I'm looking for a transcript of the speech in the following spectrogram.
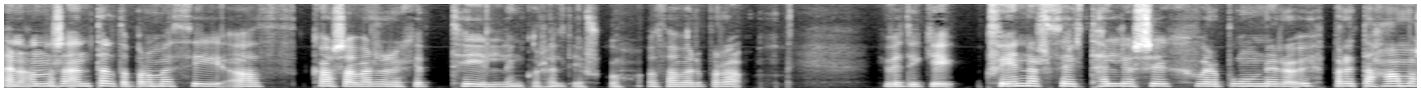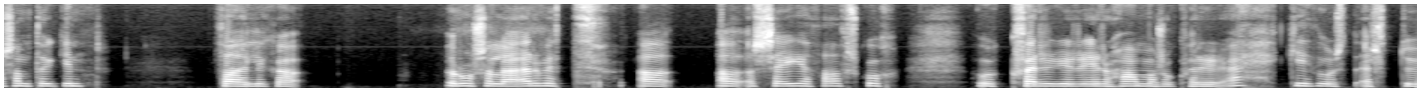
En annars endar þetta bara með því að gasa verður ekki til lengur held ég sko. Og það verður bara ég veit ekki hvenar þeir telja sig vera búinir að uppræta hamasamtökin. Það er líka rosalega erfitt að að segja það sko. Hverjir eru Hamas og hverjir ekki þú veist, ertu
